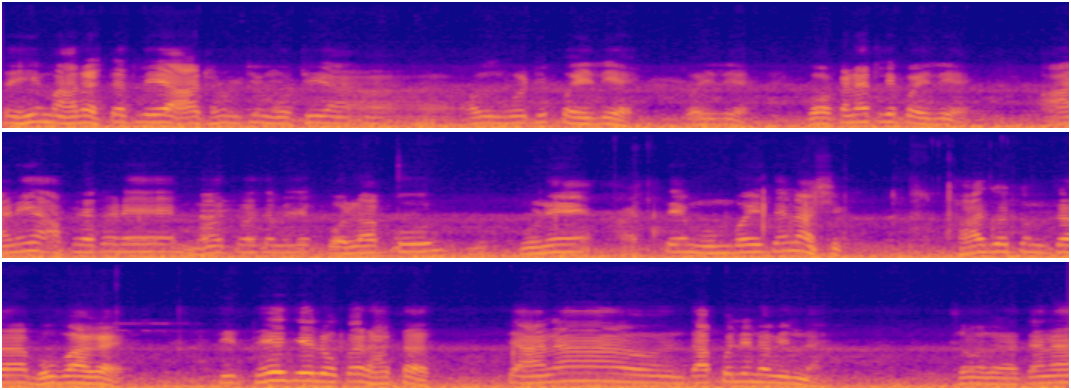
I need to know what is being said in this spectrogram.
तर ही महाराष्ट्रातली आठ रूमची मोठी हाऊसबोट ही पहिली आहे पहिली आहे. कोकणातली पहिली आहे. आणि आपल्याकडे महत्त्वाचं म्हणजे कोल्हापूर पुणे ते मुंबई ते नाशिक हा जो तुमचा भूभाग आहे तिथे जे लोक राहतात त्यांना अं, दापोली नवीन नाही. समजलं त्यांना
